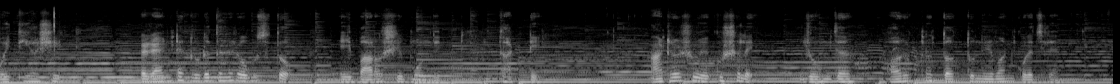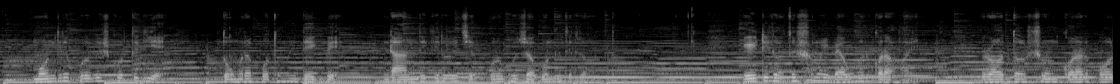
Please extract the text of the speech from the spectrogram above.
ঐতিহাসিক র্যান্টাক রোডের ধারে অবস্থিত এই বারো শিব মন্দির ঘাটটি। আঠারোশো একুশ সালে জমিদার হরকনাথ দত্ত নির্মাণ করেছিলেন। মন্দিরে প্রবেশ করতে গিয়ে তোমরা প্রথমে দেখবে, ডান দিকে রয়েছে প্রভু জগন্নাথের রথ। এইটি রথের সময় ব্যবহার করা হয়। রথ দর্শন করার পর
